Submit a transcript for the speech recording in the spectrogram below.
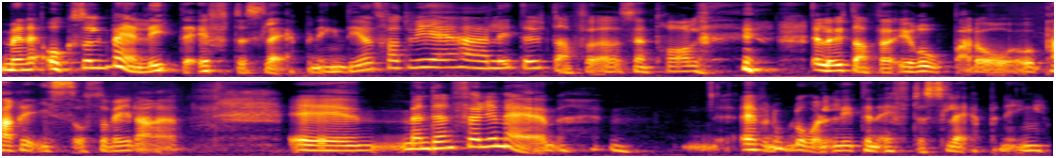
Men också med lite eftersläpning. Dels för att vi är här lite utanför central, eller utanför Europa då, och Paris och så vidare. Eh, men den följer med även om då en liten eftersläpning.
